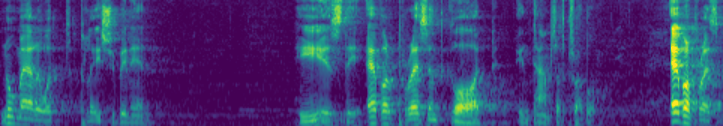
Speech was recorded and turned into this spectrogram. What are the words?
no matter what place you've been in, He is the ever present God in times of trouble. Ever present.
